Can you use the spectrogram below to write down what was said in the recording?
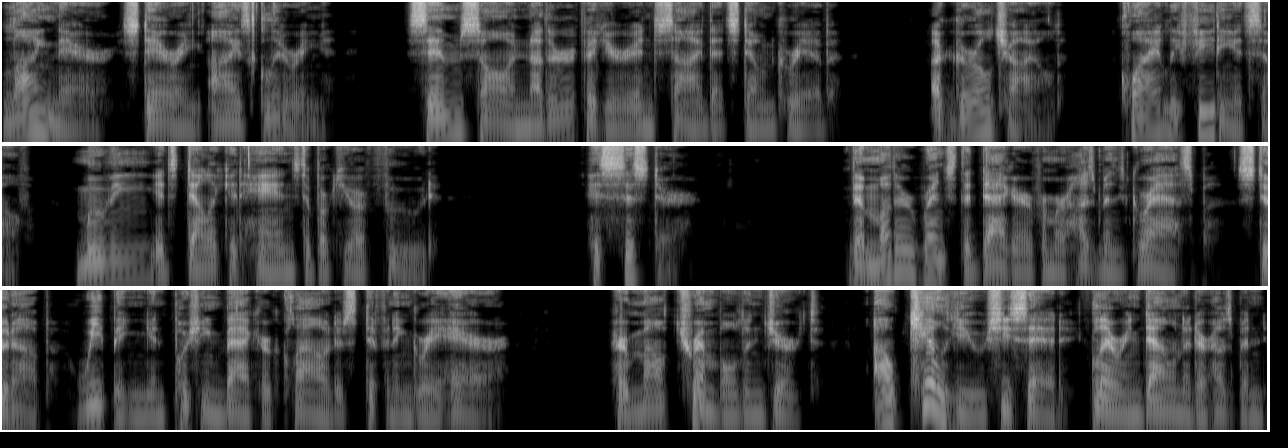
Lying there, staring, eyes glittering, Sim saw another figure inside that stone crib. A girl child, quietly feeding itself, moving its delicate hands to procure food. His sister. The mother wrenched the dagger from her husband's grasp, stood up, weeping and pushing back her cloud of stiffening gray hair. Her mouth trembled and jerked. I'll kill you, she said, glaring down at her husband.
